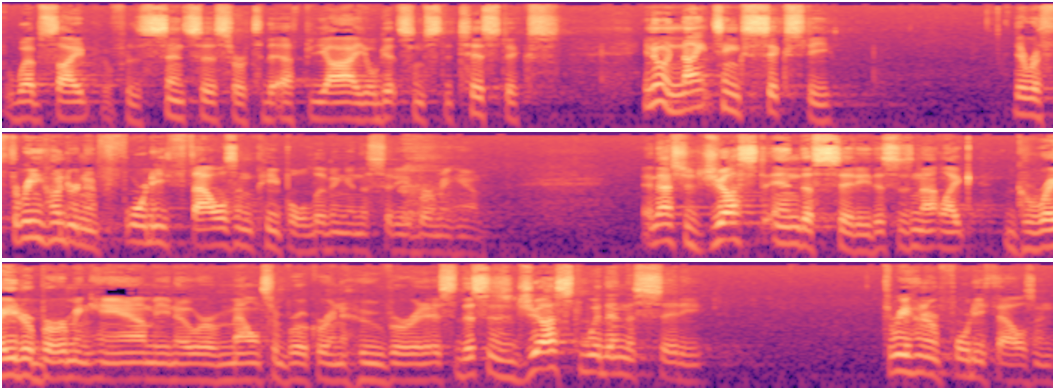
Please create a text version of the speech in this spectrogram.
the website for the census or to the FBI, you'll get some statistics. You know, in 1960, there were 340,000 people living in the city of Birmingham. And that's just in the city. This is not like greater Birmingham, you know, or Mountain Brook or in Hoover. It's, this is just within the city. 340,000 in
